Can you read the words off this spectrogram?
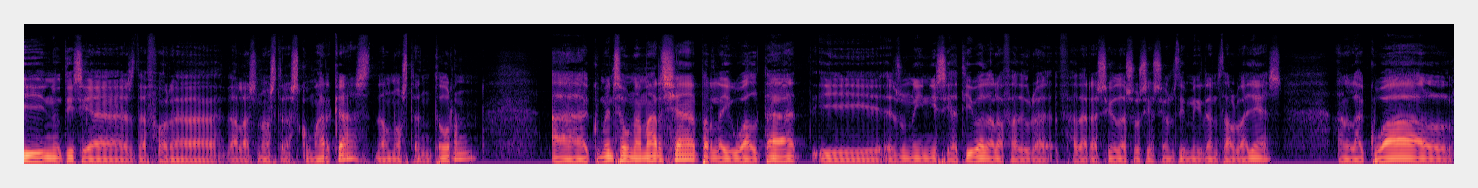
I notícies de fora de les nostres comarques, del nostre entorn. Uh, comença una marxa per la igualtat i és una iniciativa de la Federa Federació d'Associacions d'Immigrants del Vallès en la qual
